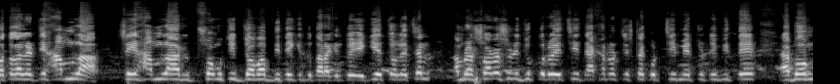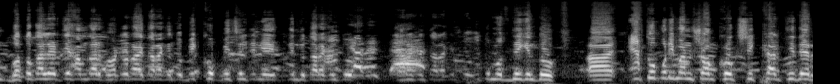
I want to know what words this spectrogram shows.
গতকালের যে হামলা সেই হামলার সমুচিত জবাব দিতে কিন্তু তারা কিন্তু এগিয়ে চলেছেন। আমরা সরাসরি যুক্ত রয়েছি, দেখানোর চেষ্টা করছি মেট্রো টিভিতে এবং গতকালের যে হামলার ঘটনায় তারা কিন্তু বিক্ষোভ মিছিলটি নিয়ে কিন্তু তারা কিন্তু তারা কিন্তু- ইতিমধ্যে কিন্তু এত পরিমাণ সংখ্যক শিক্ষার্থীদের,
